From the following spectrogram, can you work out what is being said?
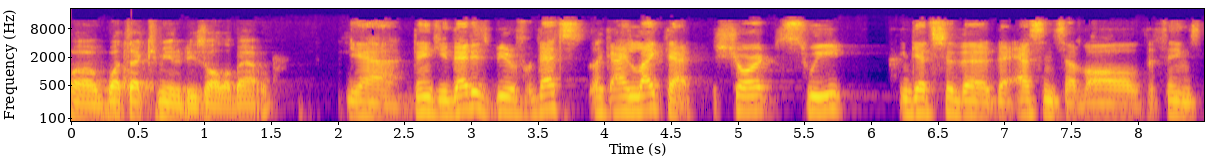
uh, what that community is all about. Yeah, thank you. That is beautiful. That's like I like that. Short, sweet, and gets to the the essence of all the things.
